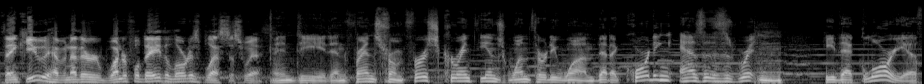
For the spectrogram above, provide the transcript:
Thank you. Have another wonderful day the Lord has blessed us with. Indeed. And friends, from 1 Corinthians 131, that according as it is written, he that glorieth,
